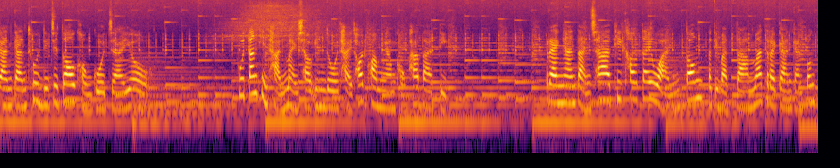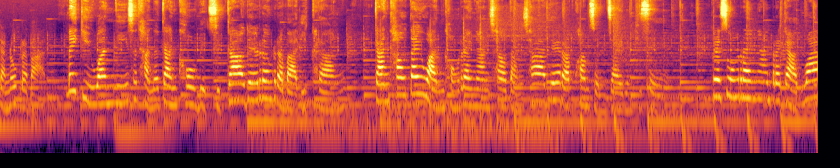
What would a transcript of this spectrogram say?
การณ์การทูตดิจิทัลของกัวจายโยผู้ตั้งถิ่นฐานใหม่ชาวอินโดถ่ายทอดความงามของผ้าบาติก แรงงานต่างชาติที่เข้าไต้หวันต้องปฏิบัติตามมาตรการการป้องกันโรคระบาด ไม่กี่วันนี้สถานการณ์โควิด -19 ได้เริ่มระบาดอีกครั้ง การเข้าไต้หวันของแรงงานชาวต่างชาติได้รับความสนใจเป็นพิเศษ กระทรวงแรงงานประกาศว่า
